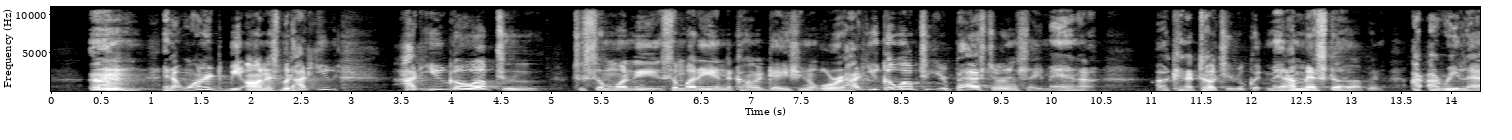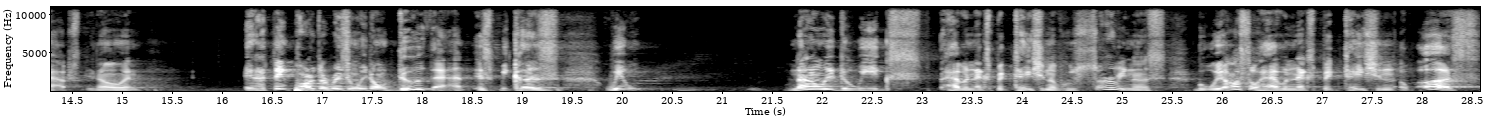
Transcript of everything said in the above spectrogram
and I wanted to be honest, but how do you how do you go up to to someone somebody in the congregation or how do you go up to your pastor and say, "Man, I, uh, can I talk to you real quick? Man, I messed up and I, I relapsed," you know, and and I think part of the reason we don't do that is because we not only do we ex- have an expectation of who's serving us, but we also have an expectation of us,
